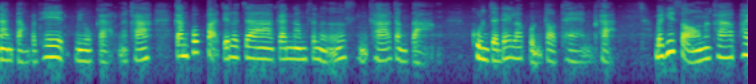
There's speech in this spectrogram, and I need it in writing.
งานต่างประเทศมีโอกาสนะคะ การพบปะเจรจาการนำเสนอสินค้าต่างๆ คุณจะได้รับผลตอบแทนค่ะ ใบที่สองนะคะไพ่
